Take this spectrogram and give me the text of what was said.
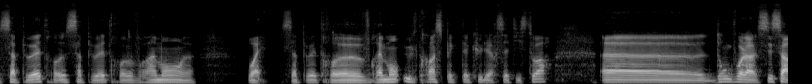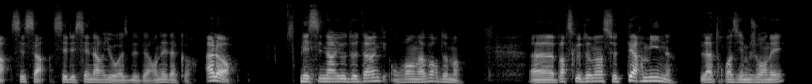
ça, peut être, ça peut être vraiment. ouais, ça peut être vraiment ultra spectaculaire cette histoire. donc voilà, c'est ça, c'est ça. C'est les scénarios SBB, on est d'accord. Alors, les scénarios de dingue, on va en avoir demain. parce que demain se termine la troisième journée.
